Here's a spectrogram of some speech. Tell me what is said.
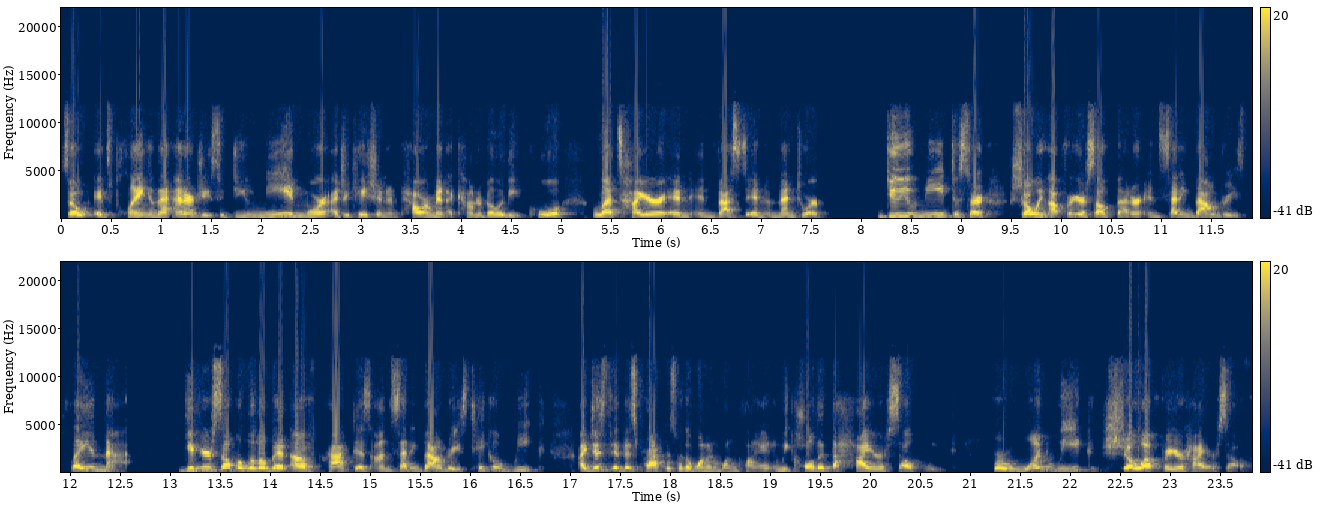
So it's playing in that energy. So do you need more education, empowerment, accountability? Cool. Let's hire and invest in a mentor. Do you need to start showing up for yourself better and setting boundaries? Play in that. Give yourself a little bit of practice on setting boundaries. Take a week. I just did this practice with a one on one client and we called it the higher self week. For one week, show up for your higher self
